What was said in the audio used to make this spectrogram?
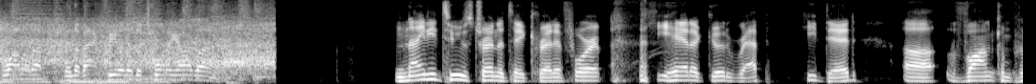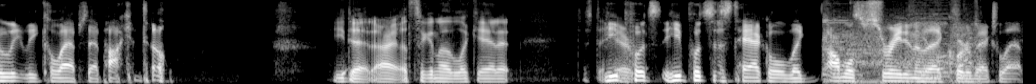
swallowed up in the backfield of the 20 yard line. 92 is trying to take credit for it. he had a good rep. He did. Uh, Von completely collapsed that pocket though. He did. All right, let's take another look at it. Just a He hair. puts he puts his tackle like almost straight into that quarterback's lap.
